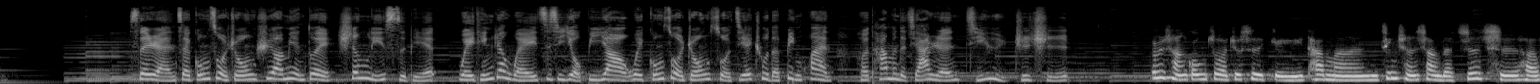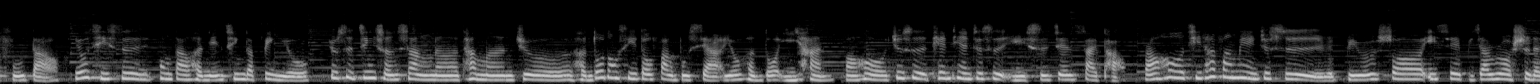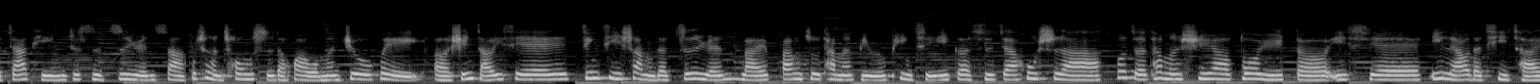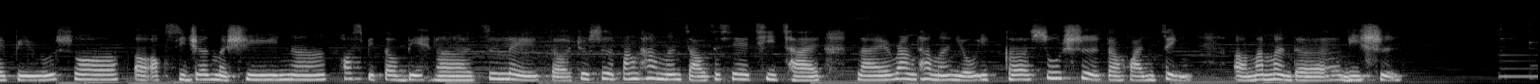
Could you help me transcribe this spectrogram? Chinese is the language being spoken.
虽然在工作中需要面对生离死别，伟霆认为自己有必要为工作中所接触的病患和他们的家人给予支持。日常工作就是给予他们精神上的支持和辅导，尤其是碰到很年轻的病友，就是精神上呢，他们就很多东西都放不下，有很多遗憾，然后就是天天就是与时间赛跑。然后其他方面就是，比如说一些比较弱势的家庭，就是资源上不是很充实的话，我们就会呃寻找一些经济上的资源来帮助他们，比如聘请一个私家护士啊，或者他们需要多余的一些医疗的器材，比如说呃 oxygen machine 啊，hospital bed 啊之类的，就是帮他们找这些器材，来让他们有一个舒。舒适的环境，呃，慢慢的离世。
